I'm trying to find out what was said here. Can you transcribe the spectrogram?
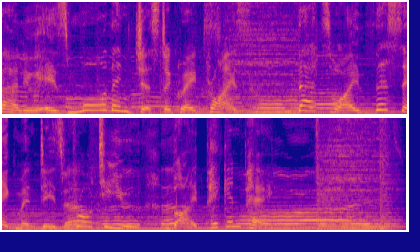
Value is more than just a great price. That's why this segment is brought to you by Pick n Pay.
